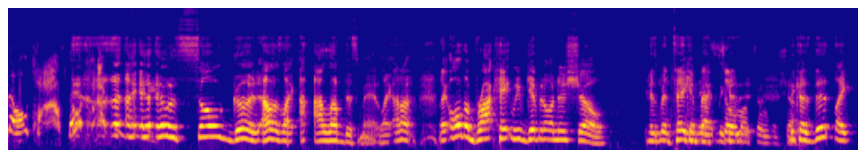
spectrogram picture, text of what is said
the whole cast, the whole cast. It, it was so good. I was like, I, I love this man. Like I don't like all the Brock hate we've given on this show has been taken Given back so because much on this show. because this like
